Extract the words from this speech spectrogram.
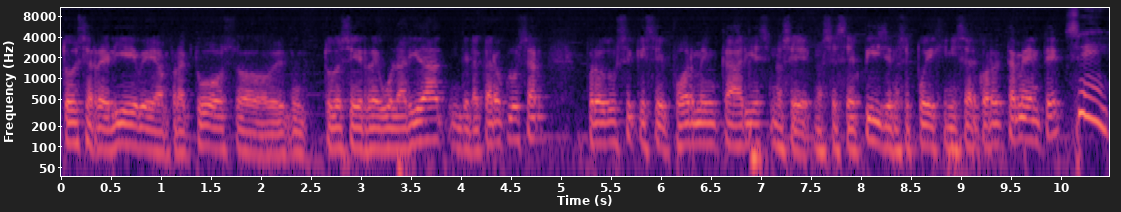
todo ese relieve anfractuoso, toda esa irregularidad de la cara oclusal produce que se formen caries, no se, no se cepille, no se puede higienizar correctamente Sí,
